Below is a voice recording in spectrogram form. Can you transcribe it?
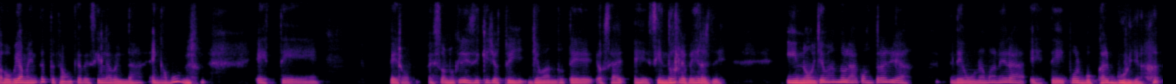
obviamente te tengo que decir la verdad en amor. Este, pero eso no quiere decir que yo estoy llevándote, o sea, eh, siendo reverde y no llevando la contraria de una manera este, por buscar bulla,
